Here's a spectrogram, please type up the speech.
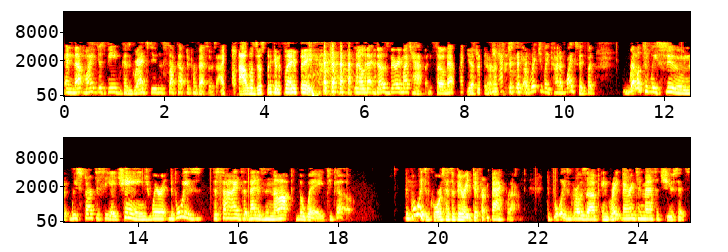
and that might just be because grad students suck up to professors. I I was just thinking the same thing. you know that does very much happen. So that might Yes, it he does. actually originally kind of likes it, but relatively soon we start to see a change where Du Bois decides that that is not the way to go. Du Bois, of course, has a very different background. Du Bois grows up in Great Barrington, Massachusetts.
